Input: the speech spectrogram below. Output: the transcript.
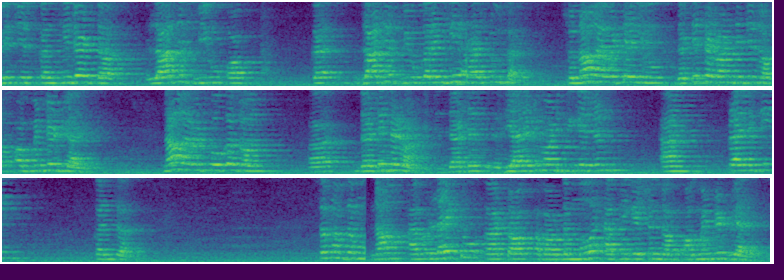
which is considered the largest view of largest view currently has two sides. So now i will tell you the disadvantages of augmented reality. Now i will focus on uh, the disadvantages that is reality modifications and privacy concerns some of now i would like to uh, talk about the more applications of augmented reality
